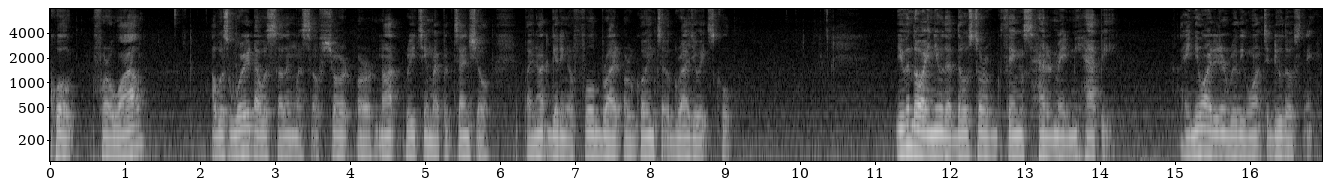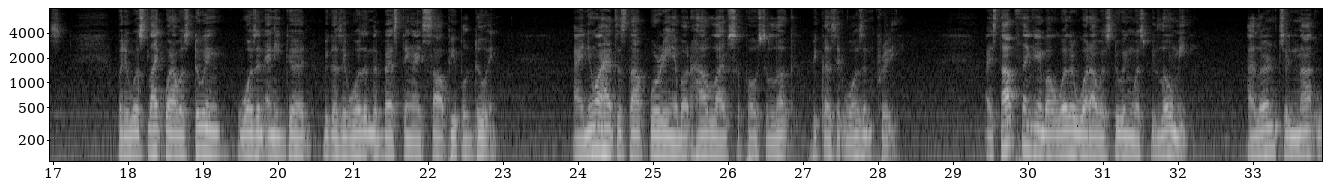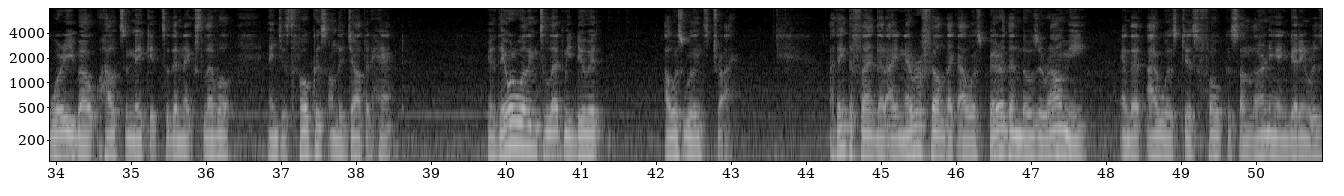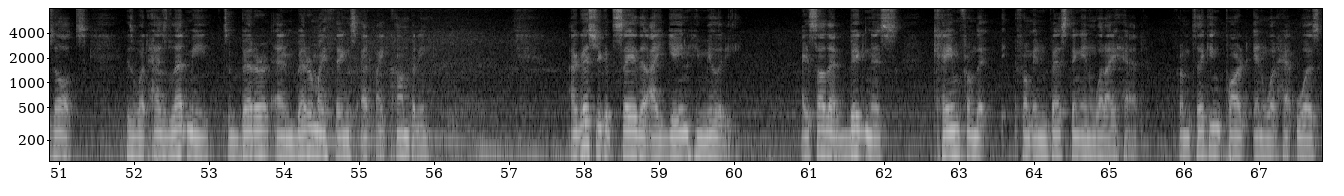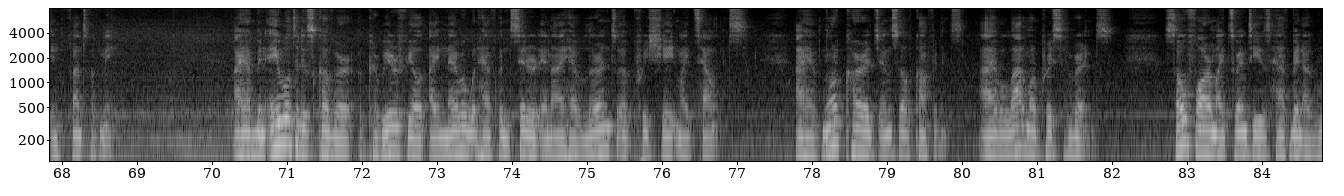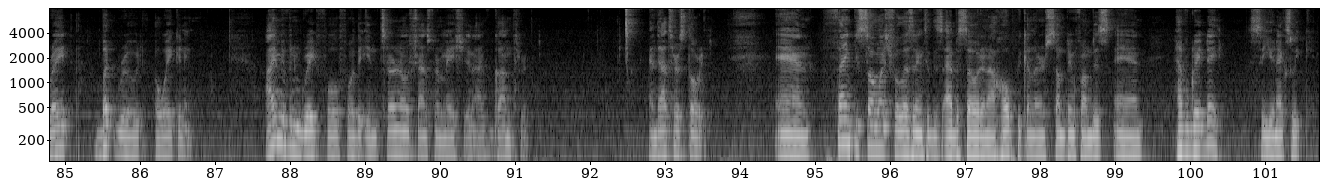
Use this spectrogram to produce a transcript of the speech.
Quote, For a while, I was worried I was selling myself short or not reaching my potential by not getting a Fulbright or going to a graduate school. Even though I knew that those sort of things hadn't made me happy, I knew I didn't really want to do those things. But it was like what I was doing wasn't any good because it wasn't the best thing I saw people doing. I knew I had to stop worrying about how life's supposed to look because it wasn't pretty. I stopped thinking about whether what I was doing was below me. I learned to not worry about how to make it to the next level and just focus on the job at hand. If they were willing to let me do it, I was willing to try. I think the fact that I never felt like I was better than those around me and that I was just focused on learning and getting results is what has led me to better and better my things at my company. I guess you could say that I gained humility. I saw that bigness came from the from investing in what I had, from taking part in what ha- was in front of me. I have been able to discover a career field I never would have considered, and I have learned to appreciate my talents. I have more courage and self confidence. I have a lot more perseverance. So far, my 20s have been a great but rude awakening. I'm even grateful for the internal transformation I've gone through. And that's her story. And thank you so much for listening to this episode, and I hope we can learn something from this and have a great day. See you next week.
